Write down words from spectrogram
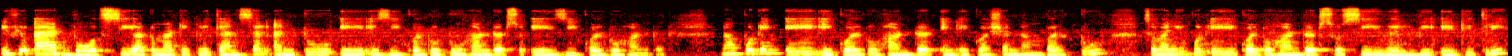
If you add both, c automatically cancel and 2a is equal to 200. So a is equal to 100. Now putting a equal to 100 in equation number 2. So when you put a equal to 100, so c will be 83.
